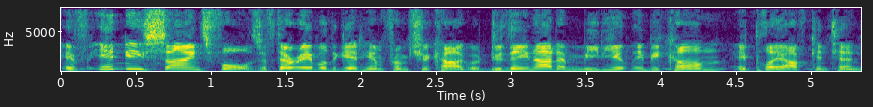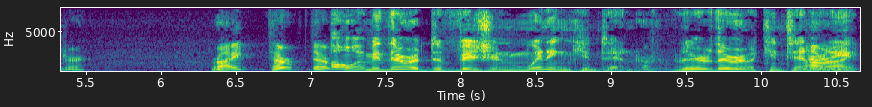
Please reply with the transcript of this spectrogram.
if Indy signs Foles? If they're able to get him from Chicago, do they not immediately become a playoff contender? Right? They're they're Oh, I mean, they're a division winning contender. They're they're a contender. All right.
